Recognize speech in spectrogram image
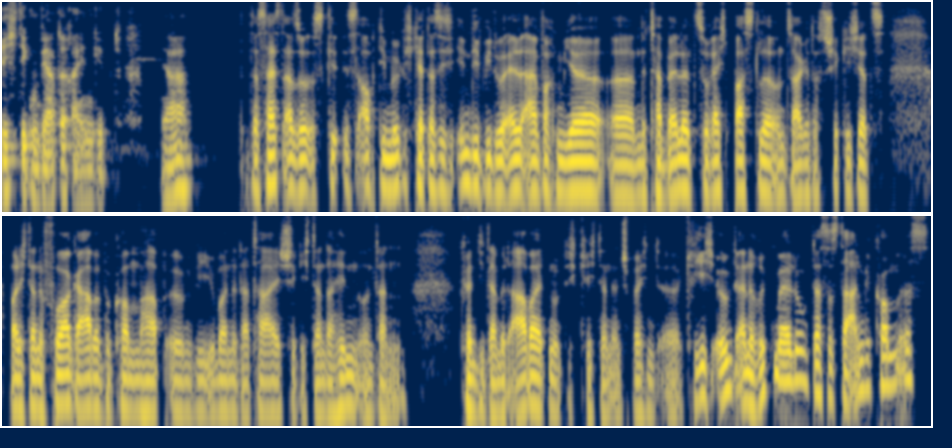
richtigen Werte reingibt. Ja, Das heißt also, es ist auch die Möglichkeit, dass ich individuell einfach mir äh, eine Tabelle zurechtbastle und sage, das schicke ich jetzt, weil ich da eine Vorgabe bekommen habe, irgendwie über eine Datei, schicke ich dann dahin und dann können die damit arbeiten und ich kriege dann entsprechend, äh, kriege ich irgendeine Rückmeldung, dass es da angekommen ist?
